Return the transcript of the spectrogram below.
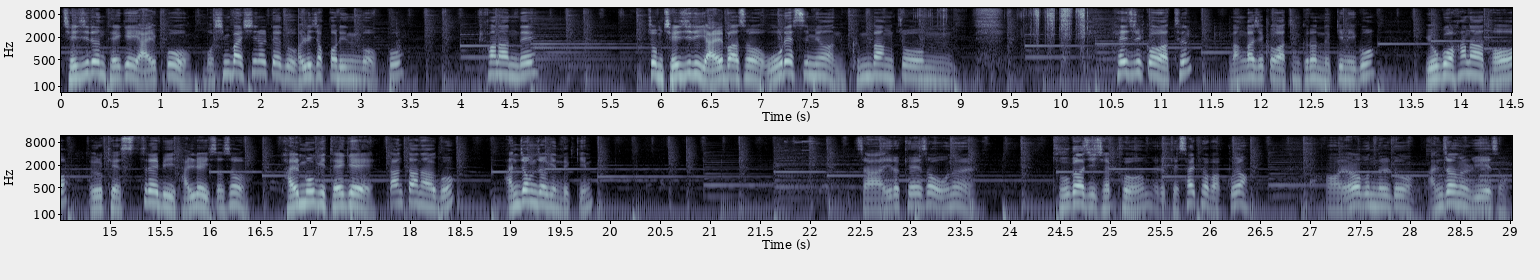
재질은 되게 얇고 뭐 신발 신을 때도 걸리적거리는 거 없고 편한데 좀 재질이 얇아서 오래 쓰면 금방 좀 해질 것 같은 망가질 것 같은 그런 느낌이고 요거 하나 더 이렇게 스트랩이 달려 있어서 발목이 되게 단단하고 안정적인 느낌 자 이렇게 해서 오늘 두 가지 제품 이렇게 살펴봤고요 어, 여러분들도 안전을 위해서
